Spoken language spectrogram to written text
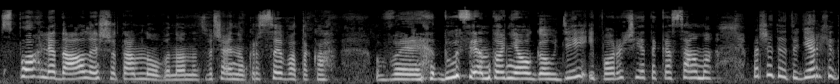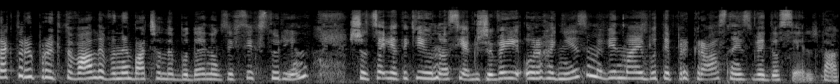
споглядали, що там ну, вона надзвичайно красива, така в дусі Антоніо Гауді, і поруч є така сама. Бачите, тоді архітектори проєктували, вони бачили будинок зі всіх сторін, що це є такий у нас як живий організм, і він має бути прекрасний з видосиль. Так.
